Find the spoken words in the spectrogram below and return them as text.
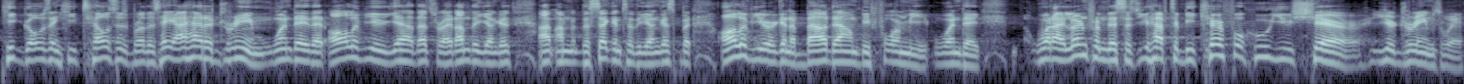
he goes and he tells his brothers, Hey, I had a dream one day that all of you, yeah, that's right, I'm the youngest, I'm, I'm the second to the youngest, but all of you are going to bow down before me one day. What I learned from this is you have to be careful who you share your dreams with.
